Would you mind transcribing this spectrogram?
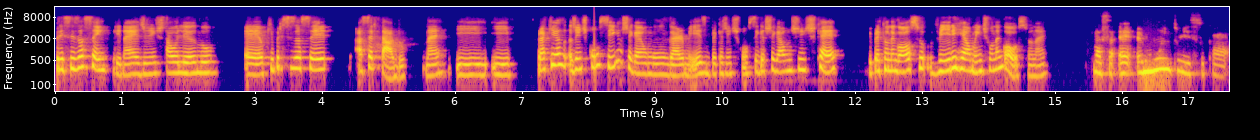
precisa sempre, né? De a gente estar tá olhando é, o que precisa ser acertado, né? E, e para que a gente consiga chegar em algum lugar mesmo, para que a gente consiga chegar onde a gente quer e para que o negócio vire realmente um negócio, né? Nossa, é, é muito isso, cara.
